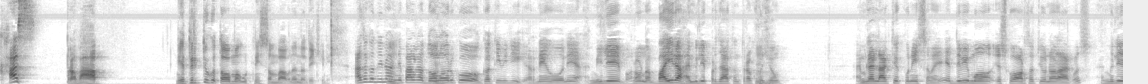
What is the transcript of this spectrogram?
खास प्रभाव नेतृत्वको तहमा उठ्ने सम्भावना नदेखिने। आजको दिनमा नेपालका दलहरूको गतिविधि हेर्ने हो भने हामीले भनौँ न बाहिर हामीले प्रजातन्त्र खोज्यौँ। हामीलाई लाग्थ्यो कुनै समय यद्यपि म यसको अर्थ त्यो नलागोस् हामीले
